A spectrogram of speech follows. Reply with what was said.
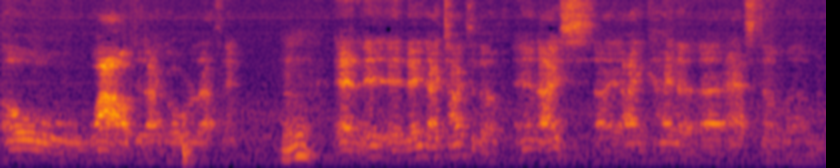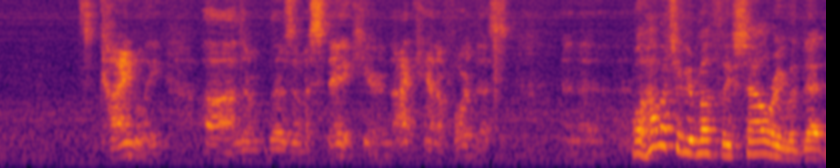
Oh, wow, did I go over that thing. Hmm. And, it, and they, I talked to them, and I I kind of uh, asked them um, kindly, uh, there, there's a mistake here, and I can't afford this. And uh, Well, how much of your monthly salary would that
